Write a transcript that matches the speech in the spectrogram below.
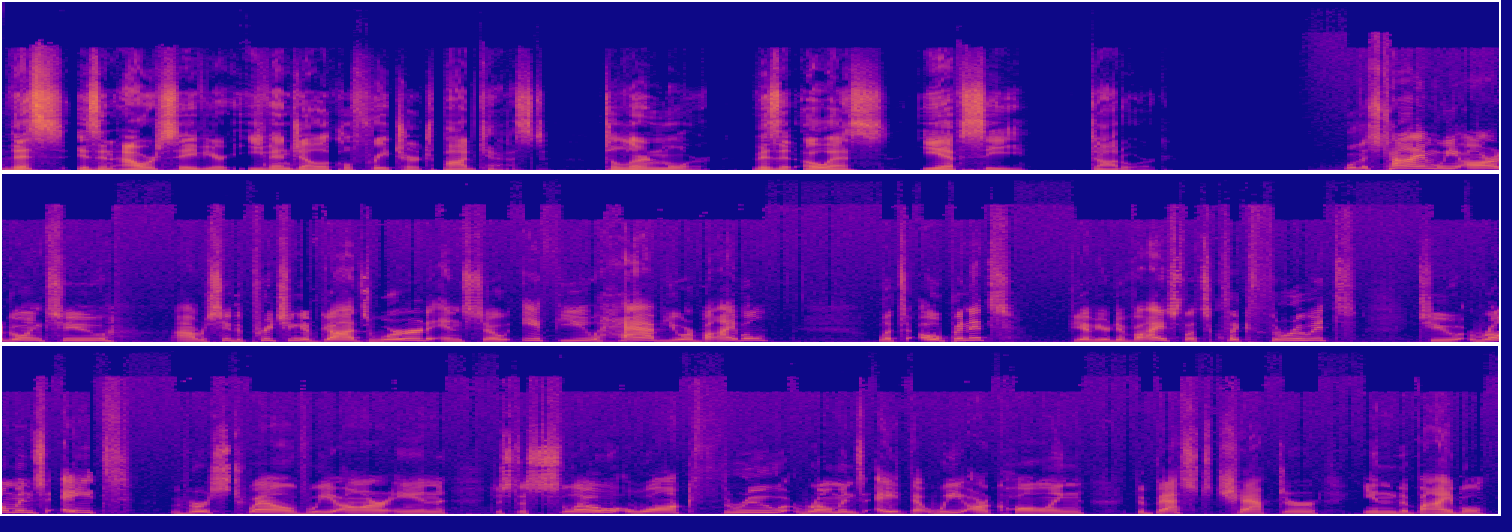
This is an Our Savior Evangelical Free Church podcast. To learn more, visit osefc.org. Well, this time we are going to uh, receive the preaching of God's Word. And so if you have your Bible, let's open it. If you have your device, let's click through it to Romans 8, verse 12. We are in just a slow walk through Romans 8 that we are calling the best chapter in the Bible.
